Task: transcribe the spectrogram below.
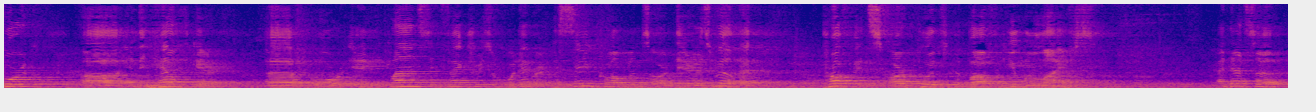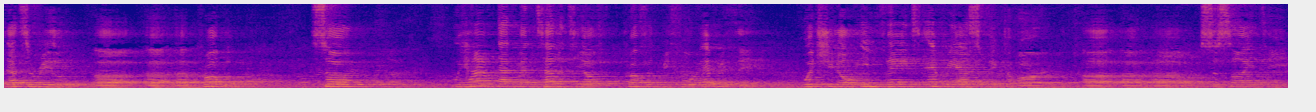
work uh, in the healthcare, uh, or in plants, in factories, or whatever, the same problems are there as well, that profits are put above human lives. And that's a, that's a real uh, uh, problem. So we have that mentality of profit before everything, which you know invades every aspect of our uh, uh, uh, society,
